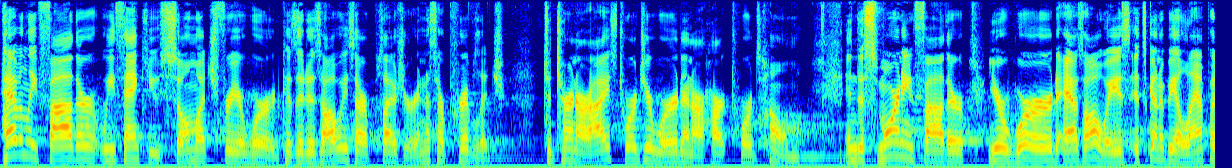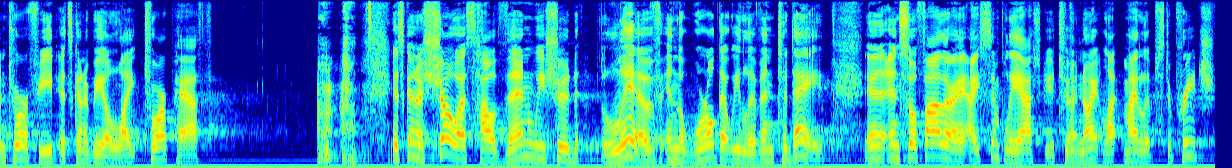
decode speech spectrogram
Heavenly Father, we thank you so much for your word because it is always our pleasure and it's our privilege to turn our eyes towards your word and our heart towards home. And this morning, Father, your word, as always, it's going to be a lamp unto our feet, it's going to be a light to our path. It's going to show us how then we should live in the world that we live in today. And, and so, Father, I, I, simply ask you to anoint my lips to preach,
